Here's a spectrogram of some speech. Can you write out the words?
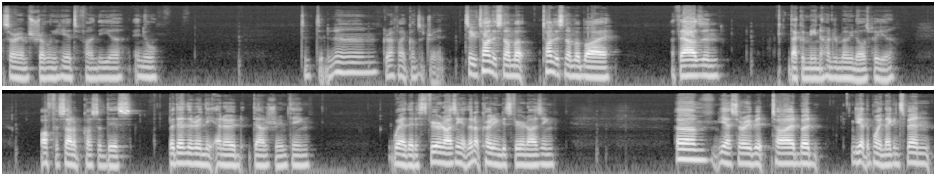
Sorry, I'm struggling here to find the uh, annual. Dun, dun, dun, graphite concentrate. So you've timed this number, time this number by a thousand. That could mean hundred million dollars per year off the startup cost of this, but then they're in the anode downstream thing where they're dyspheronizing it. They're not coating dyspheronizing. Um, yeah, sorry, a bit tired, but you get the point. They can spend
